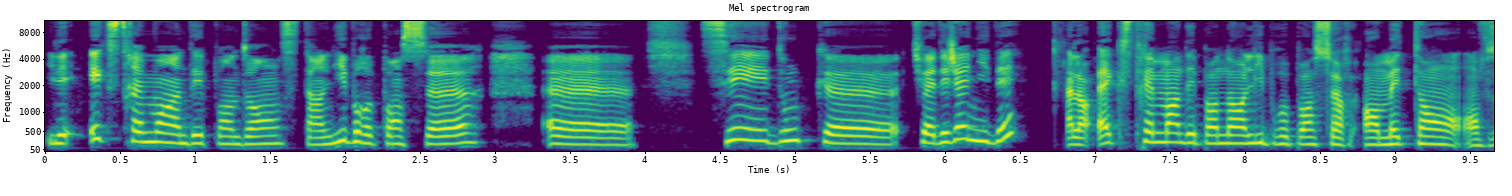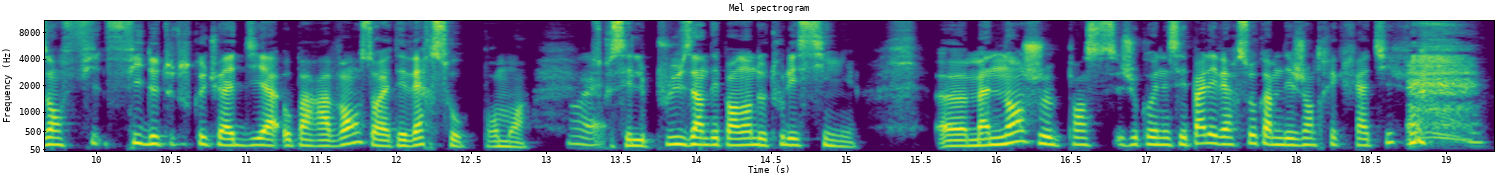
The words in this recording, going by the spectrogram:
Il est extrêmement indépendant. C'est un libre penseur. Euh, c'est donc, euh, tu as déjà une idée? Alors, extrêmement indépendant, libre penseur, en mettant, en faisant fi, fi de tout ce que tu as dit à- auparavant, ça aurait été Verseau pour moi, Ouais. parce que c'est le plus indépendant de tous les signes. Euh, maintenant, je pense, je connaissais pas les Verseaux comme des gens très créatifs.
